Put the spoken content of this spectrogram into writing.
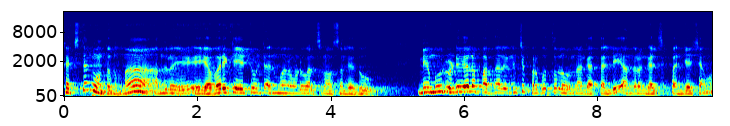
ఖచ్చితంగా ఉంటుందమ్మా. అందులో ఎవరికి ఎటువంటి అనుమానం ఉండవలసిన అవసరం లేదు. మేము రెండు వేల పద్నాలుగు నుంచి ప్రభుత్వంలో ఉన్నాం కదా తల్లి అందరం కలిసి పనిచేసాము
